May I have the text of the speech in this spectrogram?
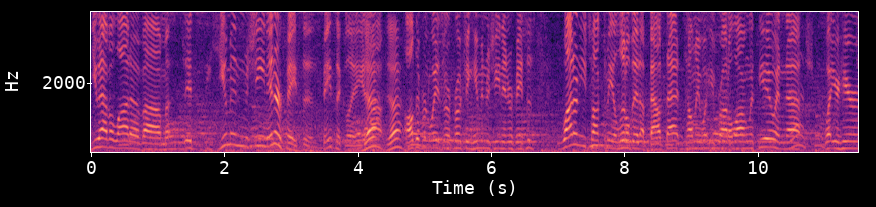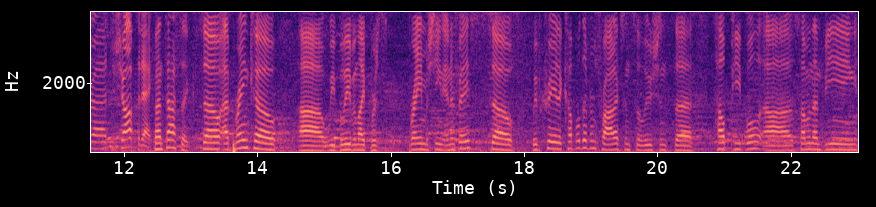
You have a lot of um, it's human-machine interfaces, basically. Yeah, Uh, yeah. All different ways of approaching human-machine interfaces. Why don't you talk to me a little bit about that? Tell me what you brought along with you and uh, what you're here uh, to show off today. Fantastic. So at BrainCo, uh, we believe in like brain-machine interface. So we've created a couple different products and solutions to help people. Uh, some of them being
